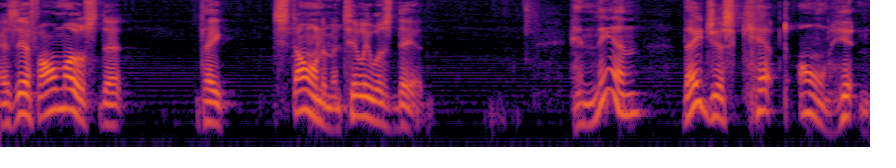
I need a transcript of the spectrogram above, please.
as if almost that they stoned him until he was dead. And then they just kept on hitting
